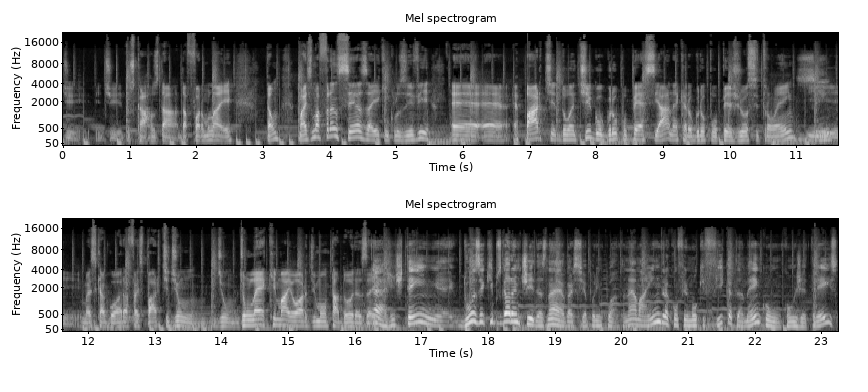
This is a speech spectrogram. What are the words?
de, de dos carros da, da Fórmula E. Então, mais uma francesa aí, que inclusive é, é, é, parte do antigo grupo PSA, né? Que era o grupo Peugeot Citroën, e, mas que agora faz parte de um, de, um, de um leque maior de montadoras aí. É, a gente tem é, duas equipes garantidas, né, Garcia, por enquanto, né? A Mahindra confirmou que fica também com, com o G3,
